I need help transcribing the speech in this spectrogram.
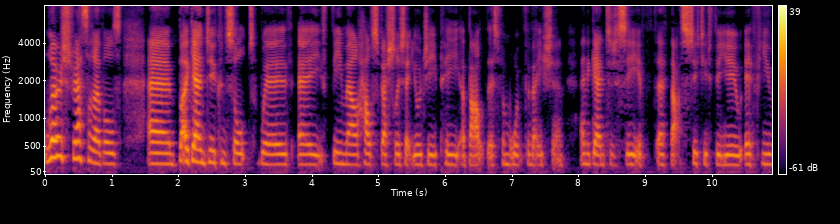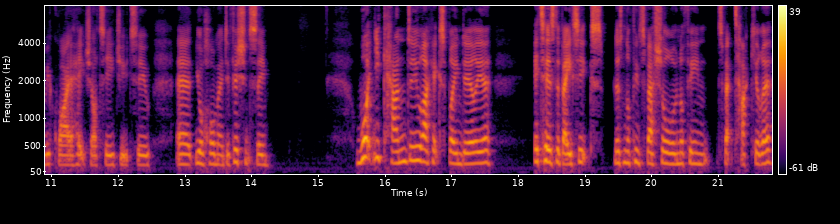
lower stress levels. Um, but again, do consult with a female health specialist at your GP about this for more information. And again, to see if, if that's suited for you, if you require HRT due to uh, your hormone deficiency. What you can do, like I explained earlier, it is the basics. There's nothing special or nothing spectacular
